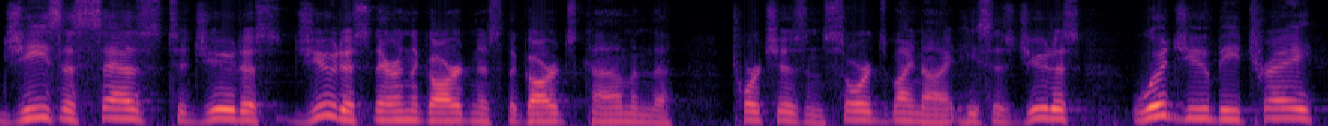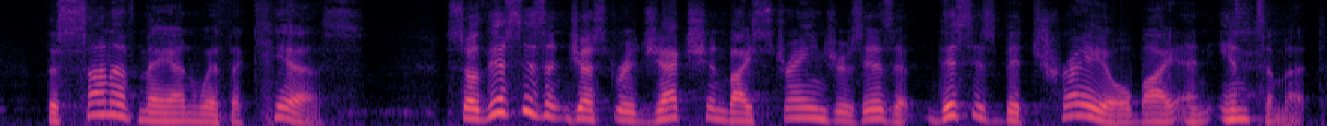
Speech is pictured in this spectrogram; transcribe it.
Jesus says to Judas, Judas, there in the garden as the guards come and the torches and swords by night, he says, Judas, would you betray the Son of Man with a kiss? So this isn't just rejection by strangers, is it? This is betrayal by an intimate,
